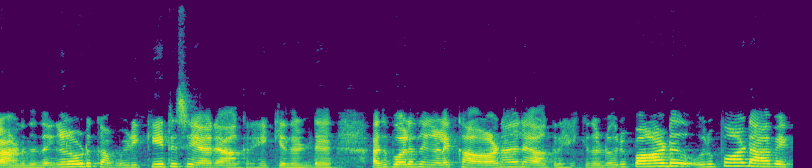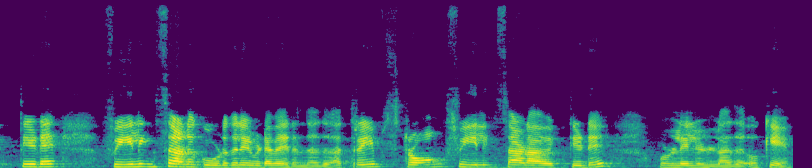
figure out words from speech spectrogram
കാണുന്നത്. നിങ്ങളോട് കമ്മ്യൂണിക്കേറ്റ് ചെയ്യാൻ ആഗ്രഹിക്കുന്നുണ്ട്. അതുപോലെ നിങ്ങളെ കാണാൻ ആഗ്രഹിക്കുന്നുണ്ട്. ഒരുപാട് ഒരുപാട് ആ വ്യക്തിയുടെ ഫീലിങ്സ് ആണ് കൂടുതൽ ഇവിടെ വരുന്നത്. അത്രയും സ്ട്രോങ് ഫീലിങ്സ് ആണ് ആ വ്യക്തിയുടെ ഉള്ളിലുള്ളത്. ഓക്കെ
